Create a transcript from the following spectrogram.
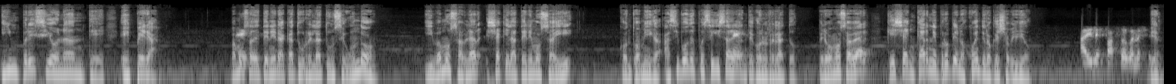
Impresionante. Espera. Vamos Sí. a detener acá tu relato un segundo y vamos a hablar, ya que la tenemos ahí, con tu amiga. Así vos después seguís adelante con el relato. Pero vamos a ver que ella en carne propia nos cuente lo que ella vivió. Ahí les paso con ella. Bien,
